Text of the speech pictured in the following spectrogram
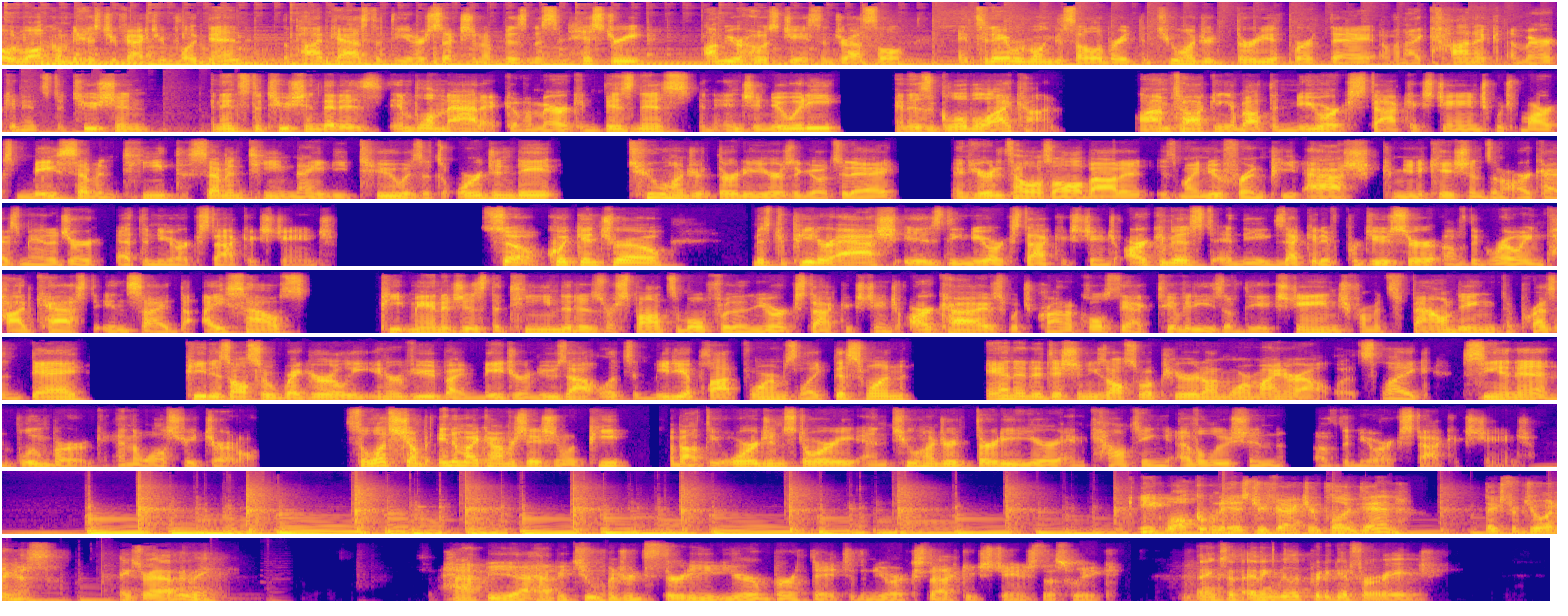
And welcome to History Factory Plugged In, the podcast at the intersection of business and history. I'm your host, Jason Dressel, and today we're going to celebrate the 230th birthday of an iconic American institution, an institution that is emblematic of American business and ingenuity and is a global icon. I'm talking about the New York Stock Exchange, which marks May 17th, 1792 as its origin date, 230 years ago today. And here to tell us all about it is my new friend Pete Ash, Communications and Archives Manager at the New York Stock Exchange. So, quick intro Mr. Peter Ash is the New York Stock Exchange archivist and the executive producer of the growing podcast Inside the Ice House. Pete manages the team that is responsible for the New York Stock Exchange archives, which chronicles the activities of the exchange from its founding to present day. Pete is also regularly interviewed by major news outlets and media platforms like this one. And in addition, he's also appeared on more minor outlets like CNN, Bloomberg, and the Wall Street Journal. So let's jump into my conversation with Pete about the origin story and 230 year and counting evolution of the New York Stock Exchange. Pete, welcome to History Factory Plugged In. Thanks for joining us. Thanks for having me. Happy uh, happy 230 year birthday to the New York Stock Exchange this week. Thanks. I think we look pretty good for our age.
